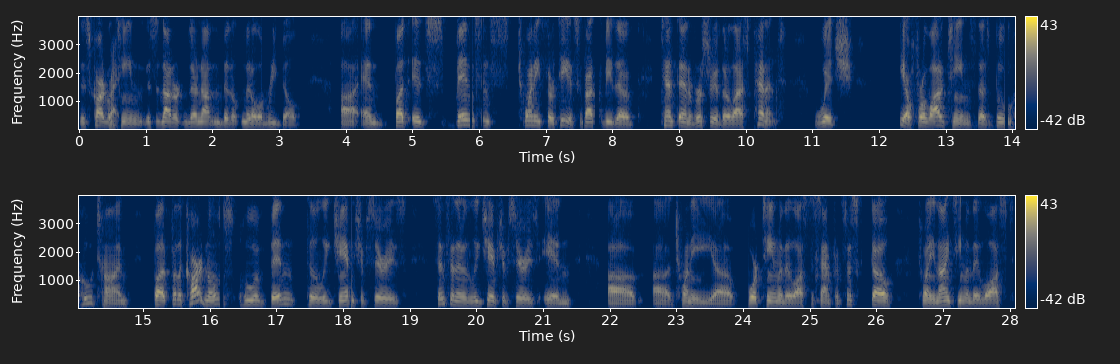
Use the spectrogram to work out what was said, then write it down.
This Cardinal right. team, this is not a, they're not in the middle, middle of rebuild. Uh, and but it's been since 2013. It's about to be the 10th anniversary of their last pennant which, you know, for a lot of teams, that's boo hoo time. But for the Cardinals, who have been to the league championship series since then, the league championship series in uh, uh, 2014 when they lost to San Francisco, 2019 when they lost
